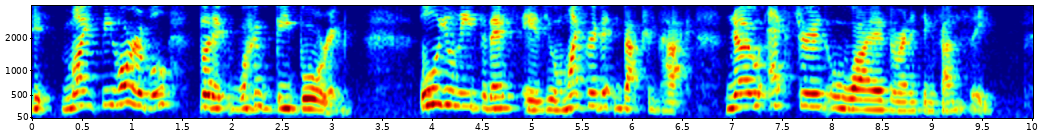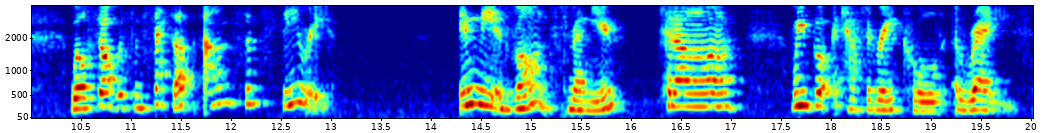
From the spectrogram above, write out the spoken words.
It might be horrible, but it won't be boring. All you'll need for this is your microbit and battery pack. No extras or wires or anything fancy. We'll start with some setup and some theory. In the advanced menu, ta-da, we've got a category called arrays.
